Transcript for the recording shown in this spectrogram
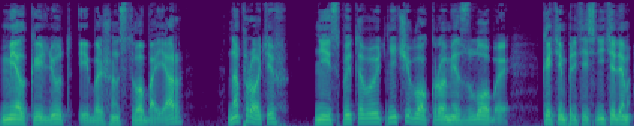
Мелкий люд и большинство бояр, напротив, не испытывают ничего, кроме злобы, к этим притеснителям,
